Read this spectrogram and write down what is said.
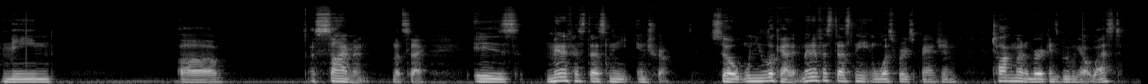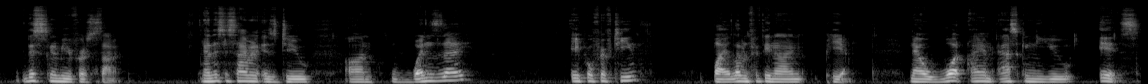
main uh, assignment, let's say, is Manifest Destiny intro. So when you look at it, Manifest Destiny and Westward Expansion, talking about Americans moving out west, this is going to be your first assignment. And this assignment is due on Wednesday, April 15th by 11:59 p.m. Now, what I am asking you is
